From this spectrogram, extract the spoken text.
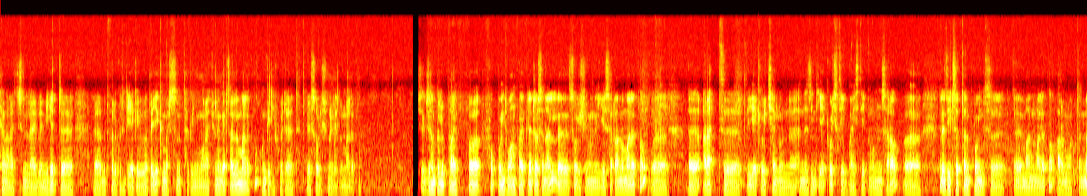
ቻናላችን ላይ በመሄድ የምትፈልጉትን ጥያቄ በመጠየቅ መልስ የምታገኙ መሆናችሁን እንገልጻለን ማለት ነው። እንግዲህ ወደ solution ኡ ሄድን ማለት ነው። example 5.15 ላይ ደርሰናል። solution ኡን እየሰራን ነው ማለት ነው። አራት ጥያቄዎች ያሉን እነዚህን ጥያቄዎች step by step ነው የምንሰራው። ስለዚህ የተሰጠን point ማን ማለት ነው r naught እና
